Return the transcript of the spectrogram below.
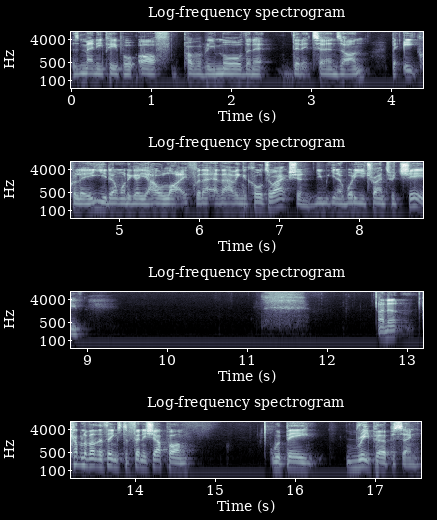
as many people off probably more than it than it turns on. But equally, you don't want to go your whole life without ever having a call to action. You, you know, what are you trying to achieve? And a couple of other things to finish up on would be repurposing.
